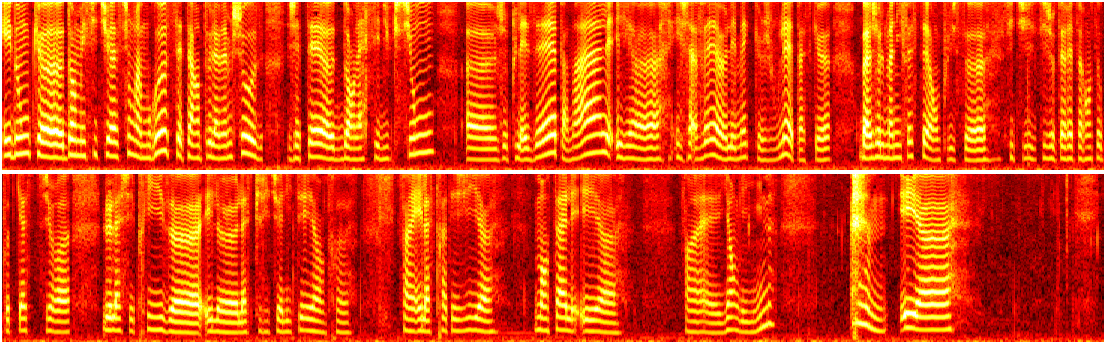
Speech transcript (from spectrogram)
Et donc, dans mes situations amoureuses, c'était un peu la même chose. J'étais dans la séduction, euh, je plaisais pas mal et, euh, j'avais euh, les mecs que je voulais parce que bah, je le manifestais en plus. si, si je fais référence au podcast sur le lâcher prise et la spiritualité entre, enfin et la stratégie mentale et enfin yang et yin. et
